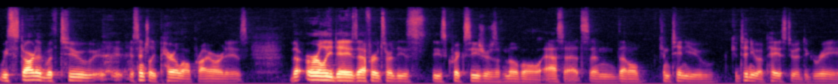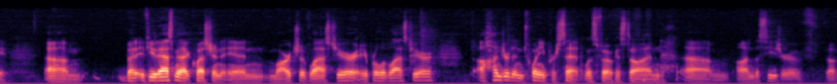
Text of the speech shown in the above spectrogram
we started with two essentially parallel priorities the early days efforts are these, these quick seizures of mobile assets, and that'll continue, continue apace to a degree. Um, but if you'd asked me that question in March of last year, or April of last year, 120% was focused on, um, on the seizure of, of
